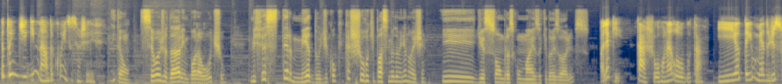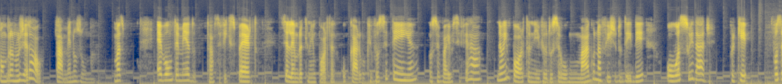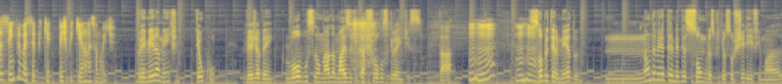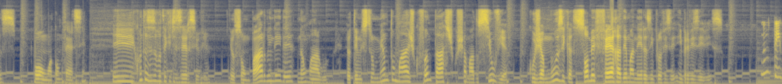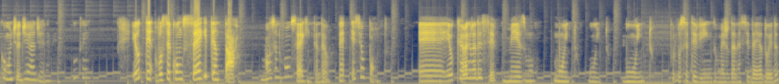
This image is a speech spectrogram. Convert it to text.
Eu tô indignada com isso, senhor xerife. Então, se eu ajudar, embora útil, me fez ter medo de qualquer cachorro que passe em meu domínio à noite. E de sombras com mais do que dois olhos. Olha aqui. Cachorro não é lobo, tá? E eu tenho medo de sombra no geral. Tá, menos uma. Mas é bom ter medo, tá? Você fica esperto. Você lembra que não importa o cargo que você tenha, você vai se ferrar. Não importa o nível do seu mago na ficha do D&D ou a sua idade. Porque você sempre vai ser peixe pequeno nessa noite. Primeiramente, teu cu. Veja bem, lobos são nada mais do que cachorros grandes, tá? Uhum. Uhum. Sobre ter medo, hum, não deveria ter medo de sombras porque eu sou xerife, mas bom, acontece. E quantas vezes eu vou ter que dizer, Silvia? Eu sou um bardo em D&D, não mago. eu tenho um instrumento mágico fantástico chamado Sylvia, cuja música só me ferra de maneiras imprevisíveis. Não tem como te odiar, Jeremy. Não tem. Eu te... Você consegue tentar, mas você não consegue, entendeu? É, esse é o ponto. É, eu quero agradecer mesmo, muito, muito, muito, por você ter vindo me ajudar nessa ideia doida.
